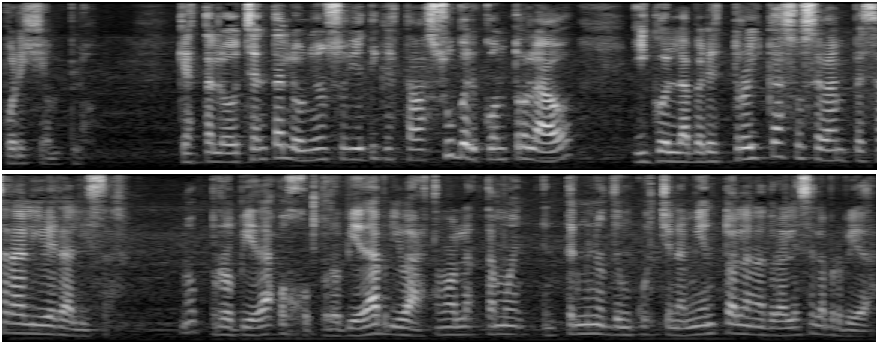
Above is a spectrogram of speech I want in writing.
por ejemplo que hasta los 80 en la Unión Soviética estaba súper controlado y con la perestroika eso se va a empezar a liberalizar. ¿No? Propiedad, ojo, propiedad privada, estamos, estamos en, términos de un cuestionamiento a la naturaleza de la propiedad.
